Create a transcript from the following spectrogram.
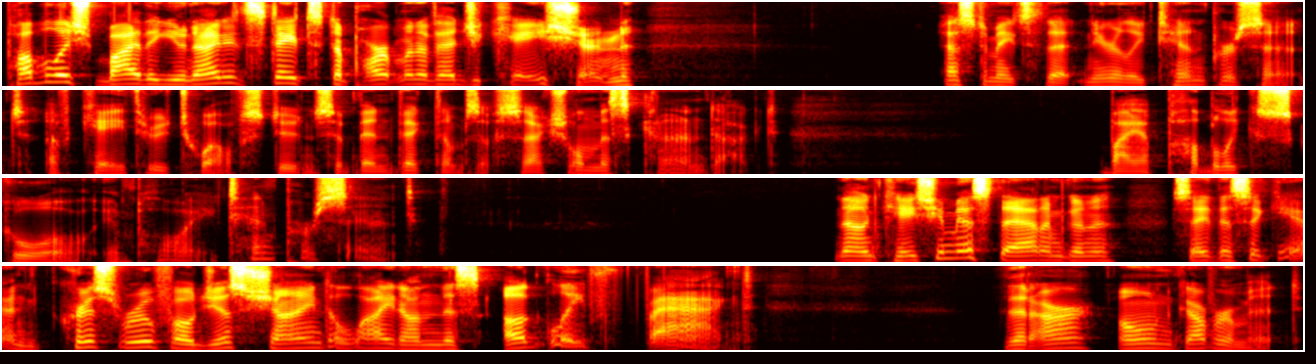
published by the United States Department of Education, estimates that nearly 10% of K through 12 students have been victims of sexual misconduct by a public school employee 10%. Now, in case you missed that, I'm going to say this again. Chris Rufo just shined a light on this ugly fact that our own government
